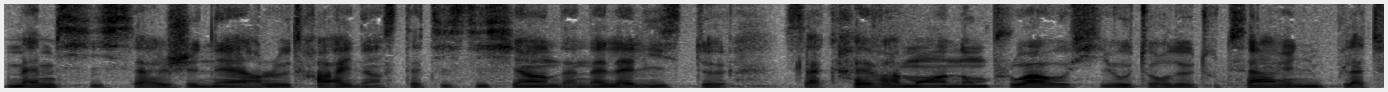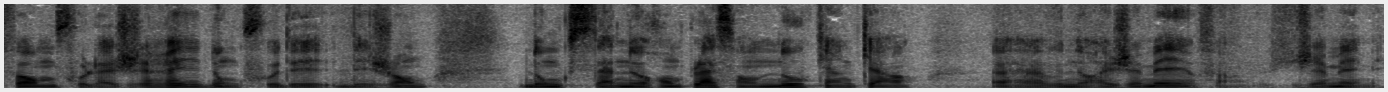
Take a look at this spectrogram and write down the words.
même si ça génère le travail d'un statisticien, d'un analyste, ça crée vraiment un emploi aussi autour de tout ça. Une plateforme, faut la gérer, donc faut des, des gens. Donc ça ne remplace en aucun cas. vous n'aurez jamais, enfin jamais, mais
